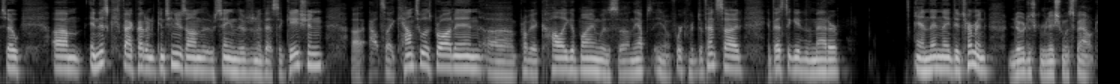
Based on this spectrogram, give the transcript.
So, um, in this fact pattern continues on. They're saying there's an investigation. Uh, outside counsel was brought in. Uh, probably a colleague of mine was on the opposite, you know, working for defense side, investigated the matter, and then they determined no discrimination was found,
